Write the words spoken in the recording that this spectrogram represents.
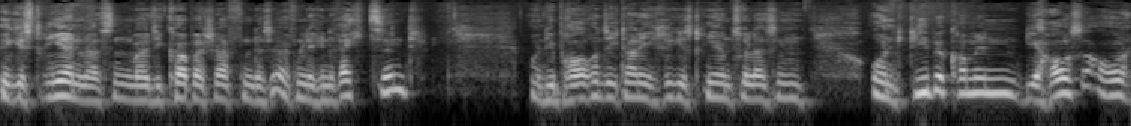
registrieren lassen, weil sie Körperschaften des öffentlichen Rechts sind und die brauchen sich da nicht registrieren zu lassen. Und die bekommen die Hausau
